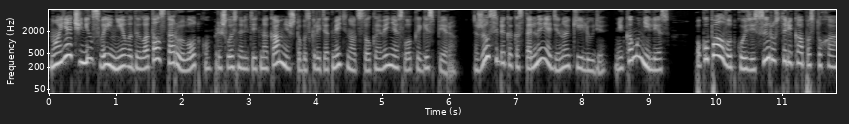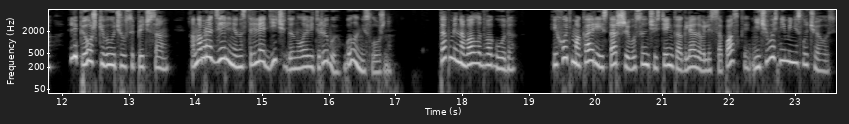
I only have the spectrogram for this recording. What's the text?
Ну а я чинил свои неводы, латал старую лодку, пришлось налететь на камни, чтобы скрыть отметину от столкновения с лодкой Геспера. Жил себе, как остальные одинокие люди, никому не лез. Покупал вот козий сыр у старика-пастуха, лепешки выучился печь сам, а набрать зелени, настрелять дичи да наловить рыбы было несложно. Так миновало два года. И хоть Макарий и старший его сын частенько оглядывались с опаской, ничего с ними не случалось.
